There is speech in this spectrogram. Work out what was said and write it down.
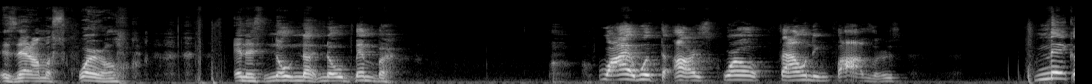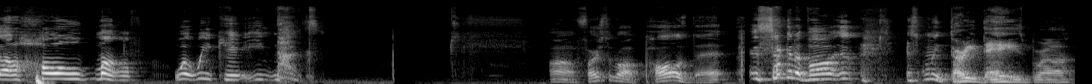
is that I'm a squirrel and it's no nut November. Why would the, our squirrel founding fathers make a whole month where we can't eat nuts? Um, first of all, pause that. And second of all, it, it's only 30 days, bro.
